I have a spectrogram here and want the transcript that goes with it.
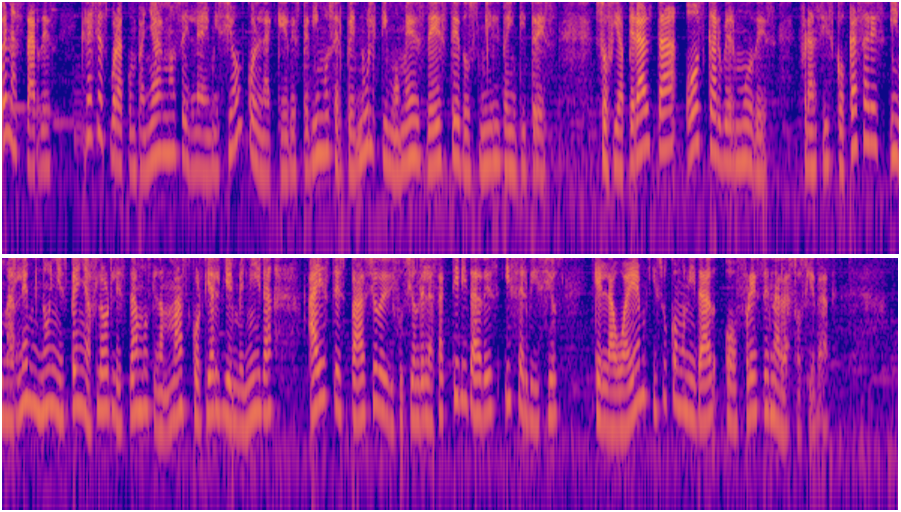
Buenas tardes. Gracias por acompañarnos en la emisión con la que despedimos el penúltimo mes de este 2023. Sofía Peralta, Oscar Bermúdez, Francisco Cázares y Marlene Núñez Peñaflor les damos la más cordial bienvenida a este espacio de difusión de las actividades y servicios que la UAM y su comunidad ofrecen a la sociedad.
